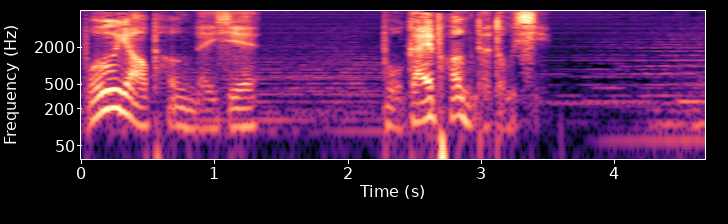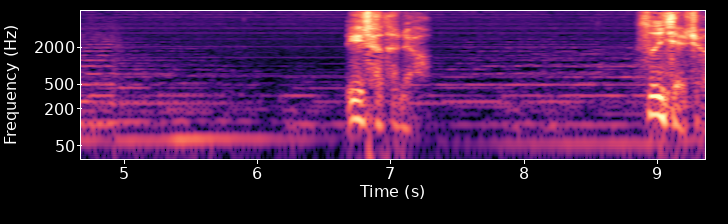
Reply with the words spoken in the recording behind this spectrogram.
不要碰那些不该碰的东西。理查探长，孙先生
